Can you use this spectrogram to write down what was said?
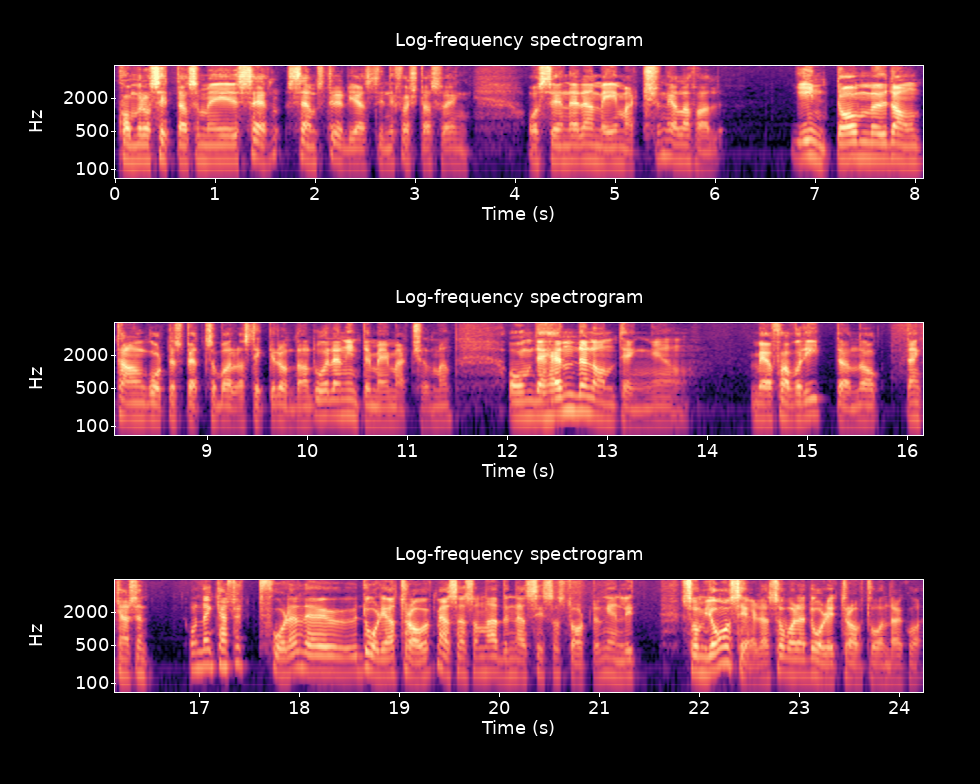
Kommer att sitta som är sämst tredjehäst i första sväng. Och sen är den med i matchen i alla fall. Inte om eh, Downtown går till spets och bara sticker undan. Då är den inte med i matchen. Men om det händer någonting med favoriten och den kanske och den kanske får den där dåliga travet med sig som den hade den här sista starten. Enligt, som jag ser det så var det dåligt trav 200 kvar.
